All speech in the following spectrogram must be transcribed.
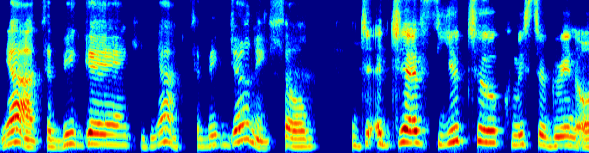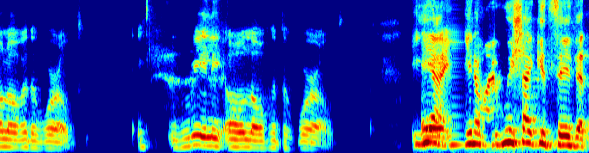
yeah, it's a big uh, yeah, it's a big journey. So Je- Jeff, you took Mr. Green all over the world, really all over the world. yeah And- you know i wish i could say that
